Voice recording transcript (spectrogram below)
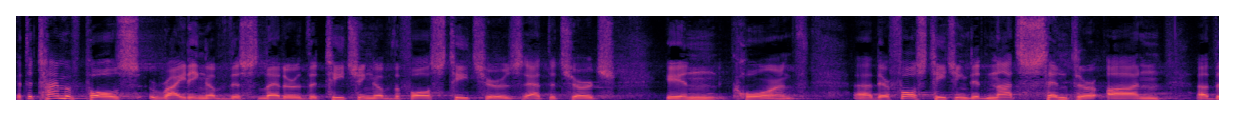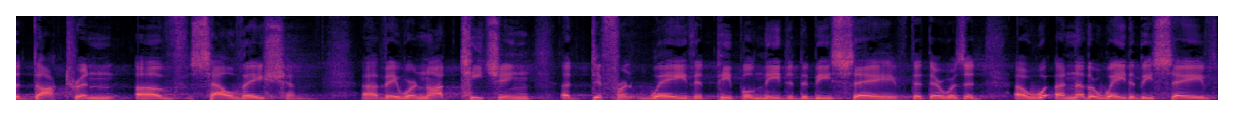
At the time of Paul's writing of this letter, the teaching of the false teachers at the church in Corinth, uh, their false teaching did not center on uh, the doctrine of salvation. Uh, they were not teaching a different way that people needed to be saved, that there was a, a w- another way to be saved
